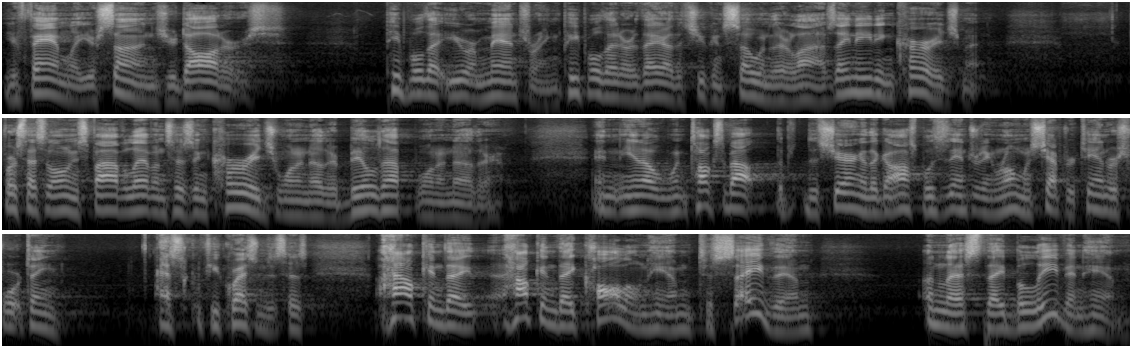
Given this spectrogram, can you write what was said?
Your family, your sons, your daughters, people that you are mentoring, people that are there that you can sow into their lives. They need encouragement. 1 Thessalonians 5.11 says, encourage one another, build up one another. And, you know, when it talks about the, the sharing of the gospel, this is interesting. Romans chapter 10, verse 14, asks a few questions. It says, how can they, how can they call on him to save them unless they believe in him?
